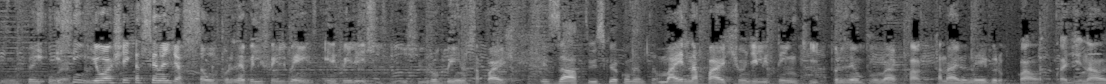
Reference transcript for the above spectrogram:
Não tem E, e conversa. sim, eu achei que a cena de ação, por exemplo, ele fez bem. Ele, fez, ele, se- ele se virou bem nessa parte. Exato, isso que eu ia comentar. Mas na parte onde ele tem que, por exemplo, na com a Canário Negro, com a, com a Dina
